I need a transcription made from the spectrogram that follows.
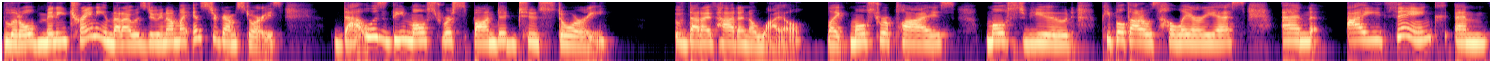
little mini training that I was doing on my Instagram stories. That was the most responded to story that I've had in a while like most replies, most viewed. People thought it was hilarious. And I think, and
